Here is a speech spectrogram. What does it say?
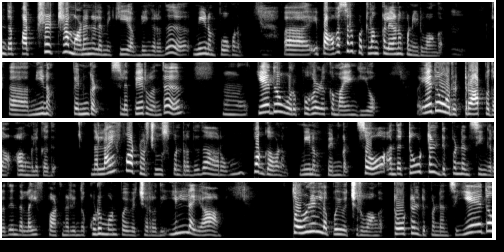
இந்த பற்றற்ற மனநிலைமைக்கு அப்படிங்கிறது மீனம் போகணும். இப்போ அவசரப்பட்டுலாம் கல்யாணம் பண்ணிடுவாங்க. மீனம் பெண்கள் சில பேர் வந்து ஏதோ ஒரு புகழுக்கு மயங்கியோ ஏதோ ஒரு ட்ராப்பு தான் அவங்களுக்கு அது. இந்த லைஃப் பார்ட்னர் சூஸ் பண்ணுறது தான் ரொம்ப கவனம் மீனம் பெண்கள். ஸோ அந்த டோட்டல் டிபெண்டன்சிங்கிறது இந்த லைஃப் பார்ட்னர் இந்த குடும்பம்னு போய் வச்சிடுறது இல்லையா? தொழிலில் போய் வச்சுருவாங்க டோட்டல் டிபெண்டன்சி ஏதோ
